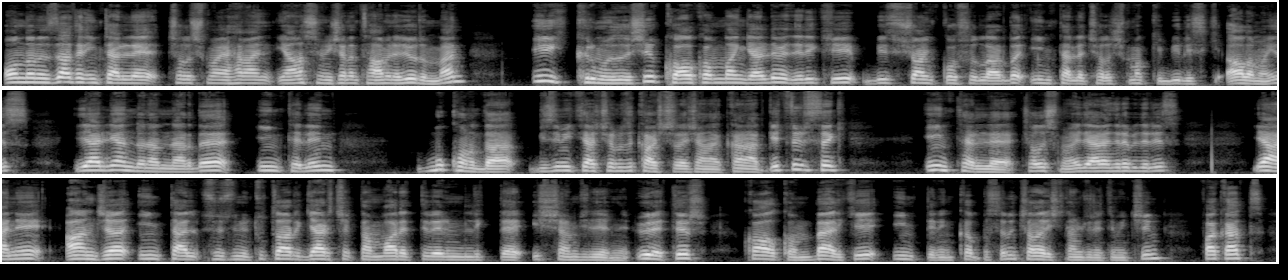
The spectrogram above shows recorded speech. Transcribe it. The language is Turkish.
Onların zaten Intel'le çalışmaya hemen yanaşmayacağını tahmin ediyordum ben. İlk kırmızı ışık Qualcomm'dan geldi ve dedi ki biz şu anki koşullarda Intel'le çalışmak gibi bir risk alamayız. İlerleyen dönemlerde Intel'in bu konuda bizim ihtiyaçlarımızı karşılayacağına kanaat getirirsek Intel'le çalışmayı değerlendirebiliriz. Yani anca Intel sözünü tutar, gerçekten var ettiği verimlilikte işlemcilerini üretir. Qualcomm belki Intel'in kapısını çalar işlemci üretimi için. Fakat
